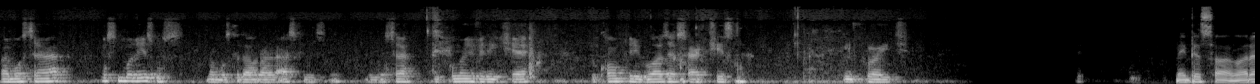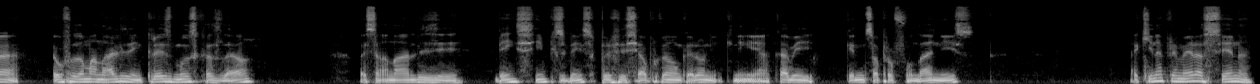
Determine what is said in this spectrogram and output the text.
Vai mostrar os simbolismos da música da Aurora Askenis. Né? Vai mostrar o quão evidente é, o quão perigosa é essa artista influente. Bem, pessoal, agora eu vou fazer uma análise em três músicas dela vai ser uma análise bem simples, bem superficial, porque eu não quero que ninguém acabe querendo se aprofundar nisso. Aqui na primeira cena,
